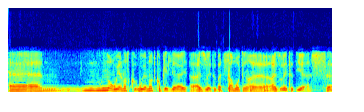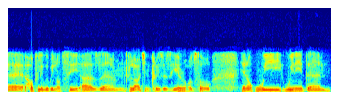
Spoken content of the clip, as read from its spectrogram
Um, no, we are not. We are not completely isolated, but somewhat uh, isolated. Yes. Uh, hopefully, we will not see as um, large increases here. Also, you know, we we need. Um,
